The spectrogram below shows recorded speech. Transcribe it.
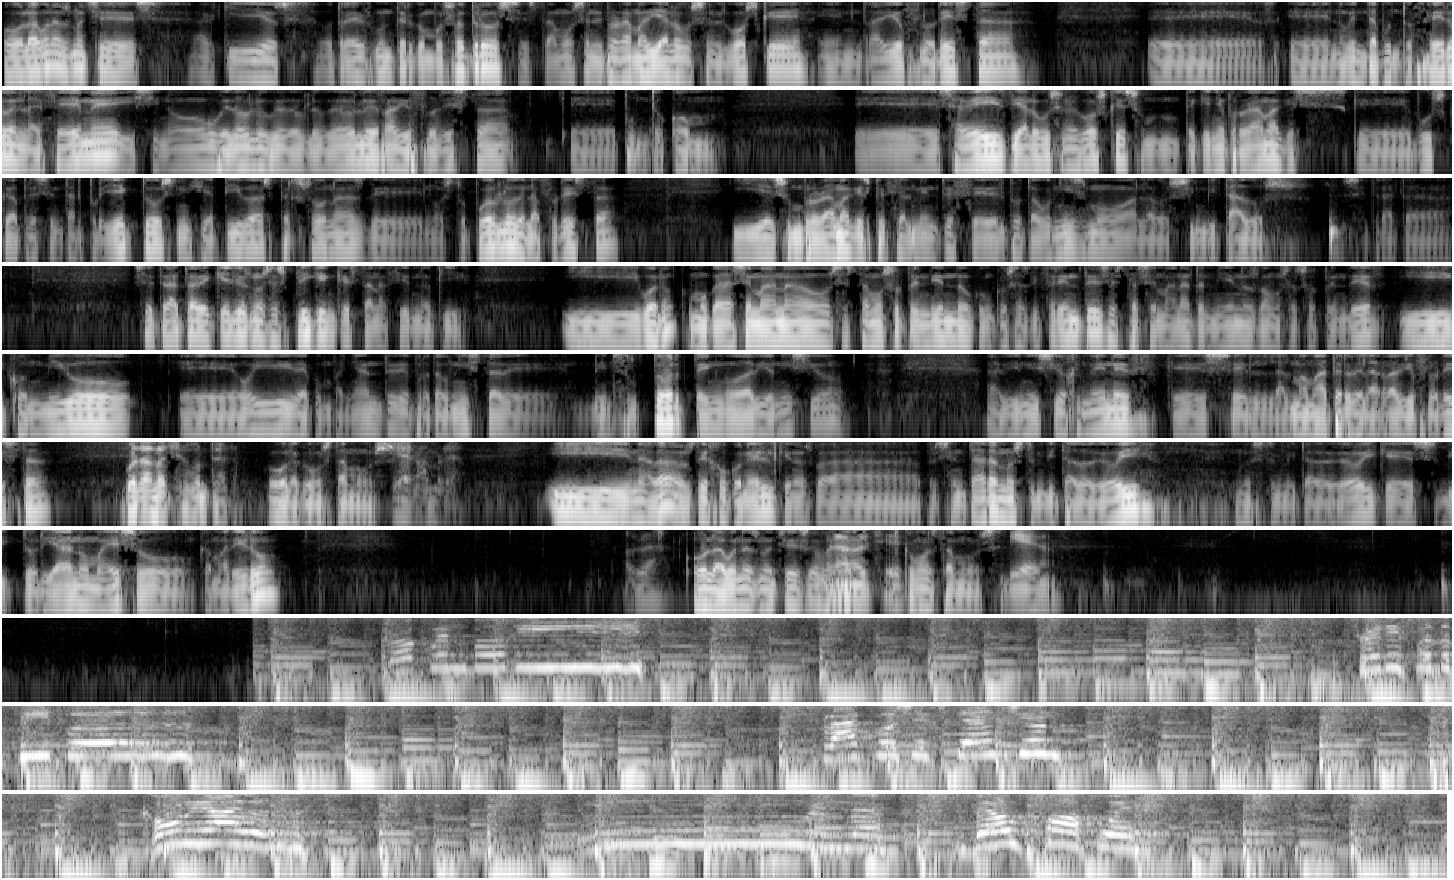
Hola, buenas noches. Aquí os, otra vez Gunter con vosotros. Estamos en el programa Diálogos en el Bosque, en Radio Floresta, eh, 90.0 en la FM y si no, www.radiofloresta.com. Eh, Sabéis, Diálogos en el Bosque es un pequeño programa que, es, que busca presentar proyectos, iniciativas, personas de nuestro pueblo, de la floresta, y es un programa que especialmente cede el protagonismo a los invitados. Se trata, se trata de que ellos nos expliquen qué están haciendo aquí. Y bueno, como cada semana os estamos sorprendiendo con cosas diferentes, esta semana también nos vamos a sorprender y conmigo eh, hoy de acompañante, de protagonista, de, de instructor, tengo a Dionisio a Dionisio Jiménez, que es el alma mater de la Radio Floresta. Buenas noches, Gunter. Hola, ¿cómo estamos? Bien, hombre. Y nada, os dejo con él, que nos va a presentar a nuestro invitado de hoy. Nuestro invitado de hoy, que es Victoriano Maeso Camarero. Hola. Hola, buenas noches. Buenas noches. ¿Cómo estamos? Bien. Brooklyn Boogie. Pretty for the people. Flatbush Extension. Coney Island. Mm, and the Belt Parkway.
